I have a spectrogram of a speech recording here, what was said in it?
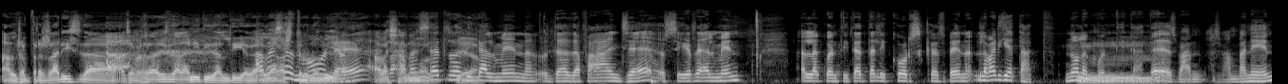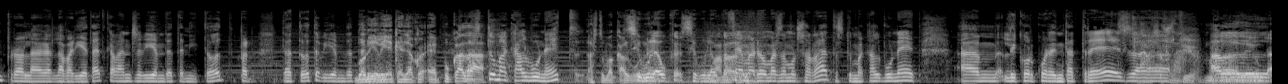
als, empresaris de, als empresaris de la nit i del dia de ha la baixat gastronomia, molt, eh? ha baixat, ha baixat molt. radicalment de, de fa anys, eh? O sigui, realment la quantitat de licors que es venen, la varietat, no la Mm. quantitat, eh? Es van, es van venent, però la, la varietat que abans havíem de tenir tot, per, de tot havíem de tenir... Bueno, hi havia aquella època de... L'estomacal bonet. L'estomacal Si bonet. voleu que, si voleu Mare que fem aromes de Montserrat, estomacal bonet, um, licor 43, uh, hòstia, Déu. el,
